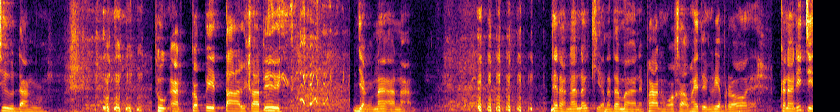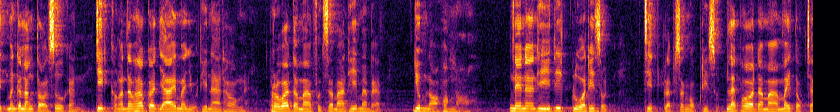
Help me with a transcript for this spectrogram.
ชื่อดัง ถูกอัดก็ปีตายคาที่ อย่างน่าอนาถในฐานะนักเขียนอาตมาเนี่ยพาดหัวข่าวให้ตัวเองเรียบร้อย ขณะที่จิตมันกำลังต่อสู้กัน จิตของอาตมาภาพก็ย้ายมาอยู่ที่หน้าท้องเนี่ยเพราะว่าอาตมาฝึกสมาธิมาแบบยุบหนอพองหนอ ในนาทีที่กลัวที่สุด จิตกลับสงบที่สุด และพออาตมาไม่ตกใจ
